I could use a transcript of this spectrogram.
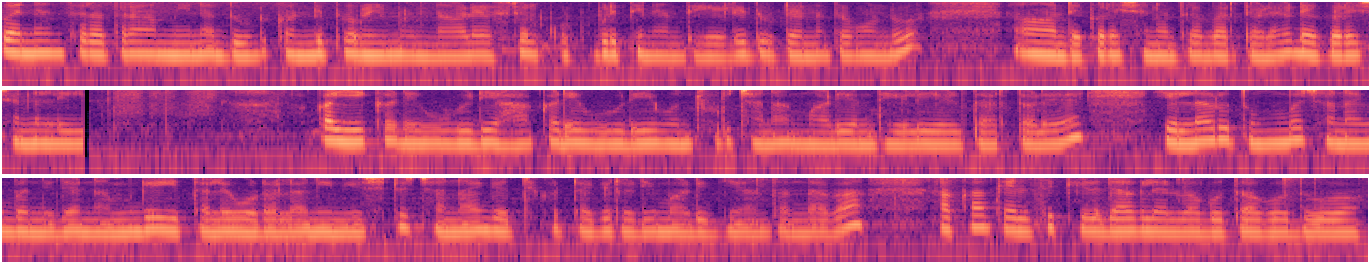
ಫೈನಾನ್ಸರ್ ಹತ್ರ ಮೀನಾ ದುಡ್ಡು ಖಂಡಿತವಾಗ್ಲೂ ನಿಮಗೆ ನಾಳೆ ಅಷ್ಟರಲ್ಲಿ ಕೊಟ್ಬಿಡ್ತೀನಿ ಅಂತ ಹೇಳಿ ದುಡ್ಡನ್ನು ತೊಗೊಂಡು ಡೆಕೋರೇಷನ್ ಹತ್ರ ಬರ್ತಾಳೆ. ಡೆಕೋರೇಷನಲ್ಲಿ ಅಕ್ಕ ಈ ಕಡೆ ಹೂವಿಡಿ, ಆ ಕಡೆ ಹೂವಿಡಿ ಒಂಚೂರು ಚೆನ್ನಾಗಿ ಮಾಡಿ ಅಂತ ಹೇಳಿ ಹೇಳ್ತಾ ಇರ್ತಾಳೆ. ಎಲ್ಲರೂ ತುಂಬ ಚೆನ್ನಾಗಿ ಬಂದಿದೆ. ನಮಗೆ ಈ ತಲೆ ಓಡಲ್ಲ. ನೀನು ಎಷ್ಟು ಚೆನ್ನಾಗಿ ಅಚ್ಚುಕಟ್ಟಾಗಿ ರೆಡಿ ಮಾಡಿದ್ಯಾ ಅಂತಂದಾಗ, ಅಕ್ಕ, ಕೆಲ್ಸಕ್ಕೆ ಇಳಿದಾಗಲೇ ಅಲ್ವಾ ಗೊತ್ತಾಗೋದು?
